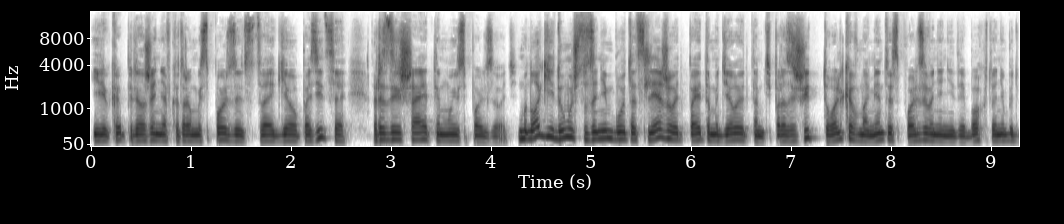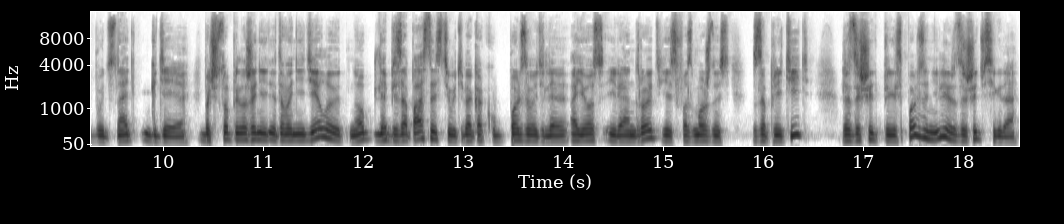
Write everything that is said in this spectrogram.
или приложение, в котором используется твоя геопозиция, разрешает ему использовать. Многие думают, что за ним будут отслеживать, поэтому делают там типа разрешить только в момент использования, не дай бог, кто-нибудь будет знать, где я. Большинство приложений этого не делают, но для безопасности у тебя, как у пользователя iOS или Android, есть возможность запретить, разрешить при использовании или разрешить всегда.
